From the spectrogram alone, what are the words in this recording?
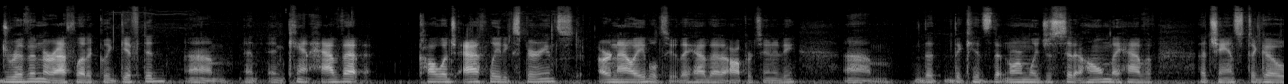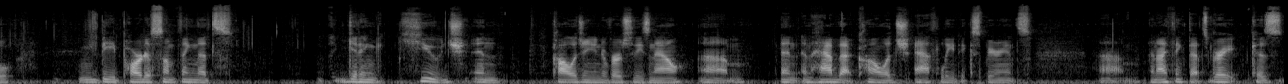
driven or athletically gifted um, and, and can't have that college athlete experience are now able to. They have that opportunity. Um, the, the kids that normally just sit at home, they have a, a chance to go be part of something that's getting huge in college and universities now um, and, and have that college athlete experience. Um, and I think that's great because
